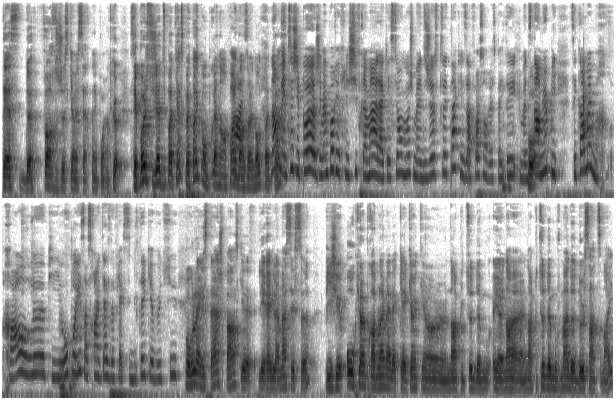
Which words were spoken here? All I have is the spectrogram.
test de force jusqu'à un certain point. En tout cas, c'est pas le sujet du podcast. Peut-être qu'on pourrait en faire dans un autre podcast. Non, mais tu sais, j'ai pas, j'ai même pas réfléchi vraiment à la question. Moi, je me dis juste, tant que les affaires sont respectées, je me dis tant mieux. Puis c'est quand même rare là. Puis au mhm. pays, ça sera un test de flexibilité que veux-tu? Pour l'instant, je pense que les règlements c'est ça. Puis j'ai aucun problème avec quelqu'un qui a une amplitude de une, amplitude de mouvement de 2 cm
